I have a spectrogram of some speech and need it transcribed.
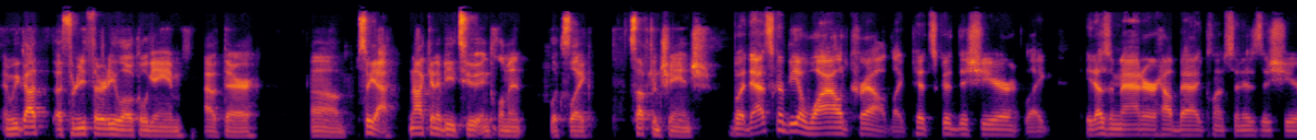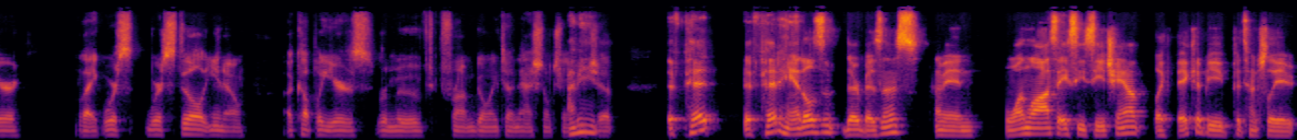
and we got a 3:30 local game out there. Um, so yeah, not going to be too inclement. Looks like stuff can change. but that's going to be a wild crowd. Like Pitt's good this year. Like it doesn't matter how bad Clemson is this year. Like we're we're still you know a couple years removed from going to a national I mean, championship. If Pitt if Pitt handles their business, I mean, one loss ACC champ, like they could be potentially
